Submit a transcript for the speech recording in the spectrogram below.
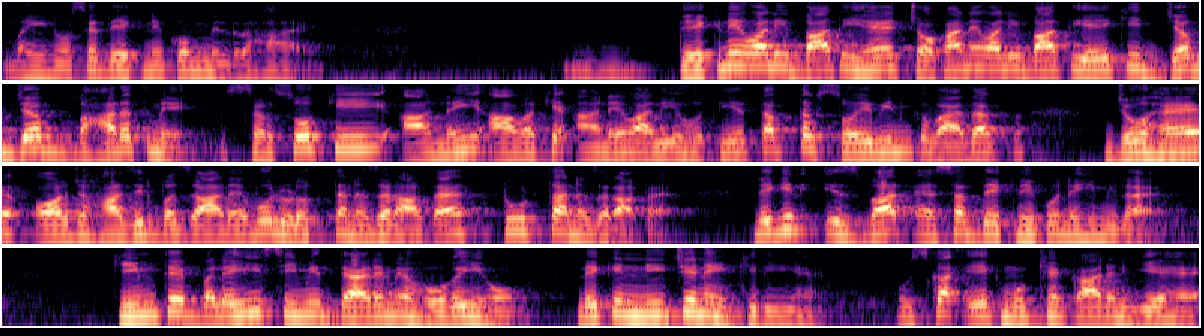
महीनों से देखने को मिल रहा है। देखने वाली बात यह है, चौंकाने वाली बात यह है कि जब जब भारत में सरसों की नई आवकें आने वाली होती है, तब तक सोयाबीन का वायदा जो है और जो हाजिर बाज़ार है, वो लुढ़कता नज़र आता है, टूटता नज़र आता है। लेकिन इस बार ऐसा देखने को नहीं मिला है। कीमतें भले ही सीमित दायरे में हो गई हों, लेकिन नीचे नहीं गिरी हैं। उसका एक मुख्य कारण ये है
